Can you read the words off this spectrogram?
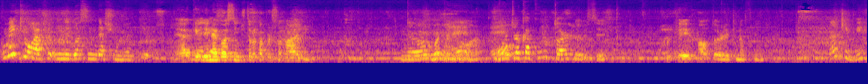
Como é que eu acho um negocinho da China, meu Deus? É Um aquele negocinho de trocar personagem. Não, não é. Vou É? trocar com o Thor. Deve ser. Porque ah, o Thor aqui na frente. Ah, que bicho.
